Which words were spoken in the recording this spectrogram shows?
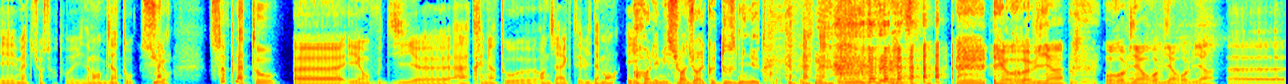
Et Mathieu, on se retrouve évidemment bientôt sur Ouais. ce plateau. euh, et on vous dit euh, à très bientôt euh, en direct, évidemment. Et, Oh, l'émission a duré que 12 minutes, quoi. et on revient, on revient, on revient, on revient euh,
